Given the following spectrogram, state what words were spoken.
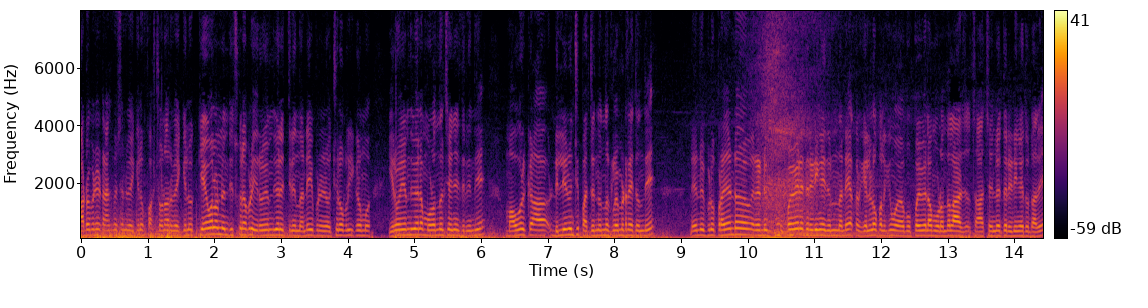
Automatic transmission vehicle first owner vehicle. కేవలం నేను తీసుకున్నప్పుడు ఇరవై ఎనిమిది వేలు తిరిగిందండి. ఇప్పుడు నేను వచ్చే లోపల ఇక్కడ ఇరవై ఎనిమిది వేల మూడు వందలు చేంజ్ జరిగింది తిరిగింది. మా ఊరికి ఇక్కడ ఢిల్లీ నుంచి పద్దెనిమిది వందల కిలోమీటర్ అవుతుంది. నేను ఇప్పుడు ప్రజెంట్ రెండు ముప్పై వేలు అయితే రీడింగ్ అయితే ఉందండి. అక్కడికి వెళ్ళే లోపలికి ముప్పై వేల మూడు వందల ఆ చేంజ్ అయితే రీడింగ్ అయితే ఉంటుంది.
